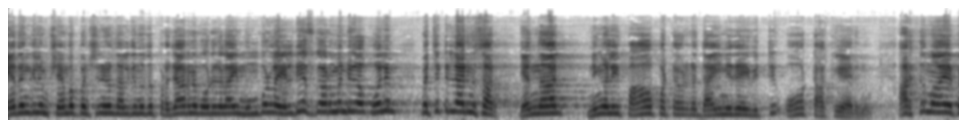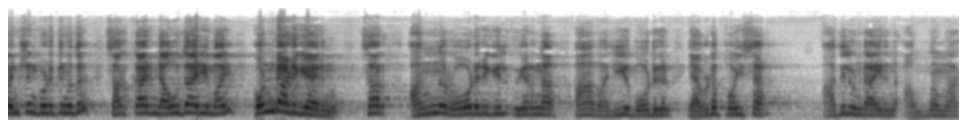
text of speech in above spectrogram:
ഏതെങ്കിലും ക്ഷേമ പെൻഷനുകൾ നൽകുന്നത് പ്രചാരണ ബോർഡുകളായി മുമ്പുള്ള എൽ ഡി എഫ് ഗവൺമെന്റ് പോലും വെച്ചിട്ടില്ലായിരുന്നു സാർ. എന്നാൽ നിങ്ങൾ ഈ പാവപ്പെട്ടവരുടെ ദൈന്യതയെ വിറ്റ് വോട്ടാക്കുകയായിരുന്നു. അർഹമായ പെൻഷൻ കൊടുക്കുന്നത് സർക്കാരിന്റെ ഔദാര്യമായി കൊണ്ടാടുകയായിരുന്നു. സാർ അന്ന് റോഡരികിൽ ഉയർന്ന ആ വലിയ ബോർഡുകൾ എവിടെ പോയി സാർ? അതിലുണ്ടായിരുന്ന അമ്മമാർ.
